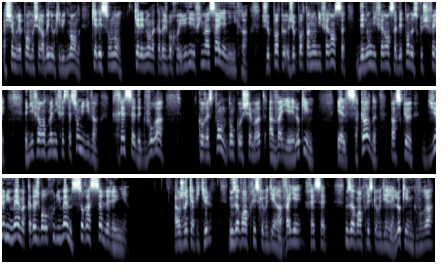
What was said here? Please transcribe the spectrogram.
Hachem répond à Moshe Rabbeinu qui lui demande quel est son nom, quel est le nom d'Akadash Baruch Il lui dit Fima. Je porte, je porte un nom différent, des noms différents, ça dépend de ce que je fais. Les différentes manifestations du divin, Chesed, Gvura, correspondent donc au Shemot Avaye et Elohim. Et elles s'accordent parce que Dieu lui-même, Akadash Baruch lui-même, saura seul les réunir. Alors je récapitule. Nous avons appris ce que veut dire Avaye, Chesed. Nous avons appris ce que veut dire Elohim, Gvura.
